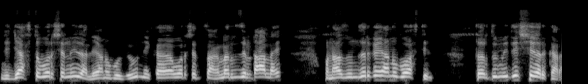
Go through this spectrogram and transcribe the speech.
म्हणजे जास्त वर्ष नाही झाले अनुभव घेऊन. एका वर्षात चांगला रिझल्ट आलाय. पण अजून जर काही अनुभव असतील तर तुम्ही ते शेअर करा.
